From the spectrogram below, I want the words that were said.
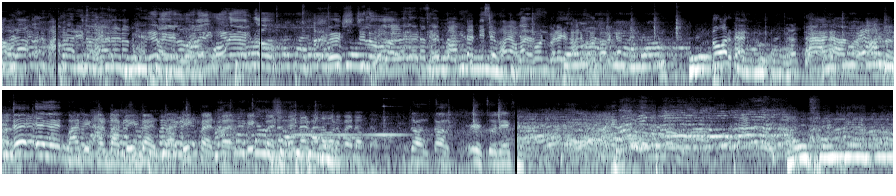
আমরা আমরা। এই পাম্পটা দিছে ভাই আমার মন ভরে গেছে আর কোনো দরকার নেই তোর হ্যাঁ এই এই ভাই বিগ ফ্যান ভাই বিগ ফ্যান ভাই বিগ ফ্যান ভাই বিগ ফ্যান এটার মেলা বড় ফ্যান চল চল এ চলে বাইক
